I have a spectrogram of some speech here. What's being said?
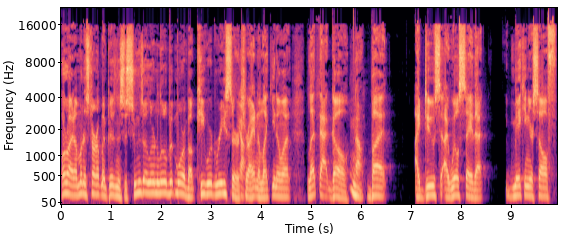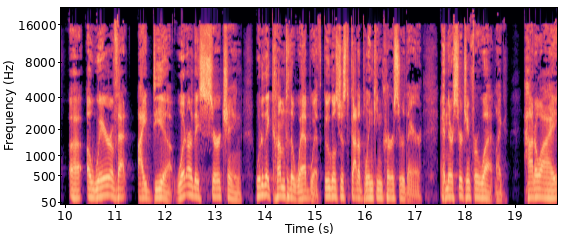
all right i'm going to start up my business as soon as i learn a little bit more about keyword research yeah. right and i'm like you know what let that go no but i do i will say that making yourself uh, aware of that idea? What are they searching? What do they come to the web with? Google's just got a blinking cursor there and they're searching for what? Like, how do I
